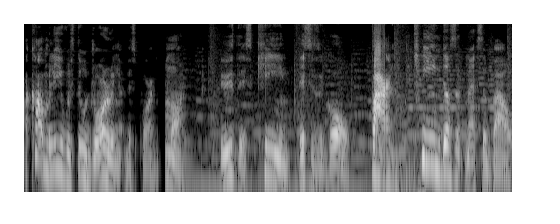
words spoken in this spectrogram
I can't believe we're still drawing at this point. Come on. Who's this? Keane. This is a goal. Bang! Keane doesn't mess about.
